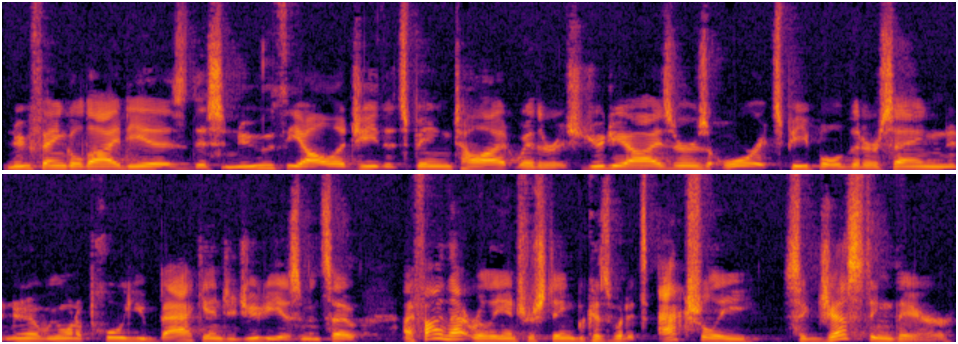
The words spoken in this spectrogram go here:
newfangled ideas, this new theology that's being taught, whether it's Judaizers or it's people that are saying, you know, we want to pull you back into Judaism. And so I find that really interesting because what it's actually suggesting there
